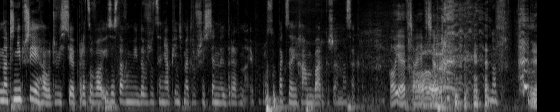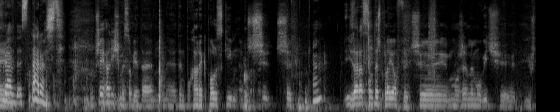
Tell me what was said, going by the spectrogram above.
znaczy nie przyjechał, oczywiście pracował i zostawił mi do wrzucenia 5 metrów sześciennych drewna i po prostu tak zajechałam bark, że masakra. O jewcia, jewcia. No, naprawdę, starość. Przejechaliśmy sobie te, ten pucharek polski. Czy, czy, Dobra? I zaraz są też playoffy. Czy możemy mówić y, już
